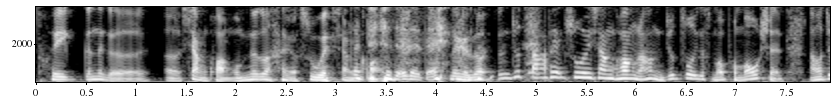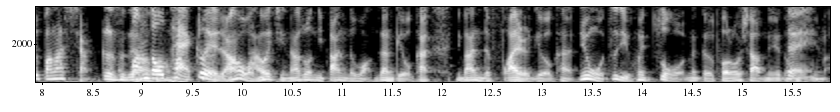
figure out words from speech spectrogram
推跟那个呃相框，我们那时候还有数位相框，对对对对对，那个时候你就搭配数位相框，然后你就做一个什么 promotion，然后就帮他想各式各样的方法。对，然后我还会请他说，你把你的网站给我看，你把你的 flyer 给我看，因为我自己会做那个 Photoshop 那些东西嘛，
